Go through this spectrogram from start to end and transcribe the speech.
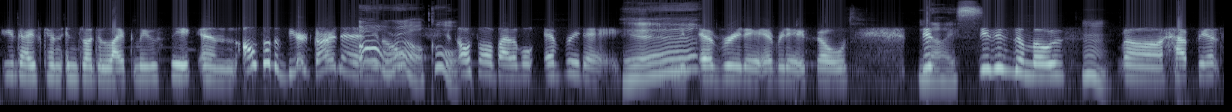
you guys can enjoy the live music and also the beer garden. Oh, you know? wow, cool! It's also available every day. Yeah, every day, every day. So this, nice. This is the most mm. uh, happiest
